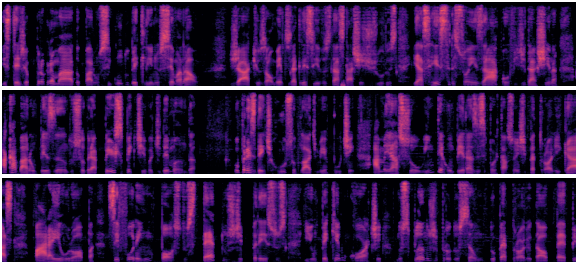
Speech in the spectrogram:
esteja programado para um segundo declínio semanal, já que os aumentos agressivos das taxas de juros e as restrições à Covid da China acabaram pesando sobre a perspectiva de demanda. O presidente russo Vladimir Putin ameaçou interromper as exportações de petróleo e gás para a Europa se forem impostos tetos de preços e um pequeno corte nos planos de produção do petróleo da OPEP+,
